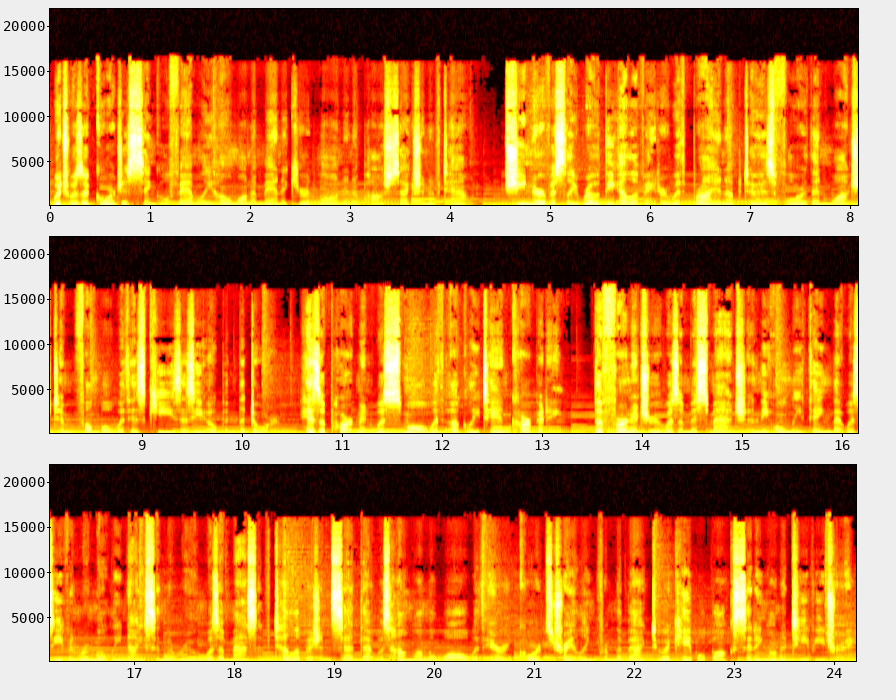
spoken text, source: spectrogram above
which was a gorgeous single family home on a manicured lawn in a posh section of town. She nervously rode the elevator with Brian up to his floor, then watched him fumble with his keys as he opened the door. His apartment was small with ugly tan carpeting. The furniture was a mismatch, and the only thing that was even remotely nice in the room was a massive television set that was hung on the wall with errant cords trailing from the back to a cable box sitting on a TV tray.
